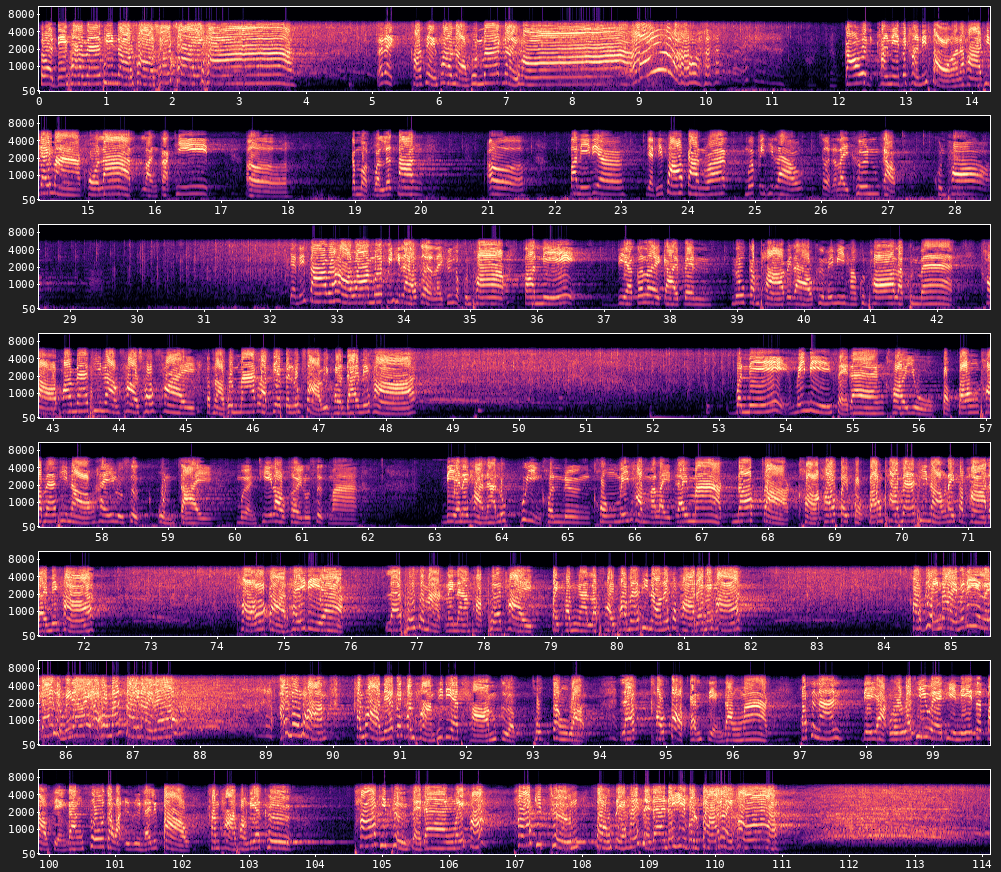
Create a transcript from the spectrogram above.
สวัสดีพ่อแม่พี่น้องชาวโชคชัยค่ะแล้วไหนขอเสียงชาวหนองบุญมากหน่อยค่ะอ้าวก็ครั้งนี้เป็นครั้งที่สองแล้วนะคะ ที่ได้มาโคราชหลังจากที่ เอ่อกำหนดวันเลือกตั้ง เอ่อตอนนี้เดียอย่างที่ทราบกันว่าเมื่อปีที่แล้วเกิดอะไรขึ้นกับคุณพ่อ อย่างที่ทราบนะคะว่าเมื่อปีที่แล้วเกิดอะไรขึ้นกับคุณพ่อ ตอนนี้เดียก็เลยกลายเป็นลูกกำพร้าไปแล้ว คือไม่มีทั้งคุณพ่อและคุณแม่ ขอพ่อแม่พี่น้องชาวโชคชัยกับหนองบุญมากรับเดียเป็นลูกสาวอีกคนได้ไหมคะวันนี้ไม่มีเสแดงคอยอยู่ปกป้องพ่อแม่พี่น้องให้รู้สึกอุ่นใจ เหมือนที่เราเคยรู้สึกมา เดียในฐานะลูกผู้หญิงคนหนึ่งคงไม่ทำอะไรได้มาก นอกจากขอเข้าไปปกป้องพ่อแม่พี่น้องในสภาได้ไหมคะ ขอโอกาสให้เดีย และผู้สมัครในนามพรรคเพื่อไทยไปทำงานรับใช้พ่อแม่พี่น้องในสภาได้ไหมคะ ขอเสียงหน่อยไม่ได้ยินเลยได้หรือไม่ได้เอาให้มั่นใจหน่อยแล้วไอ้ลืมถามคำถามเนี้เป็นคำถามที่เดียถามเกือบทุกจังหวัด แล้วเขาตอบกันเสียงดังมาก เพราะฉะนั้นเดียอยากรู้ว่าที่เวทีนี้จะตอบเสียงดังสู้จังหวัดอื่นๆได้หรือเปล่าคำถามของเดียคือถ้าคิดถึงเสแดงไหมคะ ถ้าคิดถึงส่งเสียงให้เสแดงได้ยินบนฟ้าหน่อยค่ะ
